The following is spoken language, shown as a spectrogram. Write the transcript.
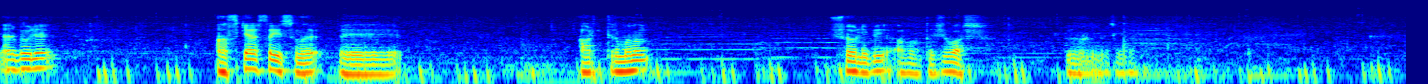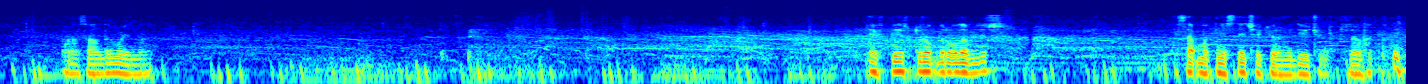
Yani böyle asker sayısını eee, arttırmanın şöyle bir avantajı var. Gördüğünüz gibi. Bana saldırmayın lan. FPS dropları olabilir. Hesap makinesiyle çekiyorum videoyu çünkü kusura bakmayın.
